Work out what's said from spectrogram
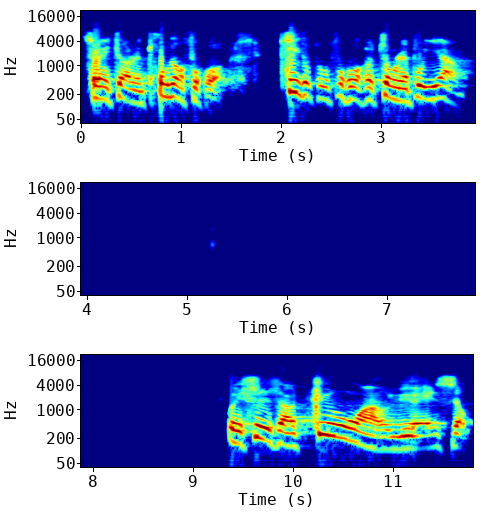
所以叫人通通复活。基督徒复活和众人不一样，为世上君王元首。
